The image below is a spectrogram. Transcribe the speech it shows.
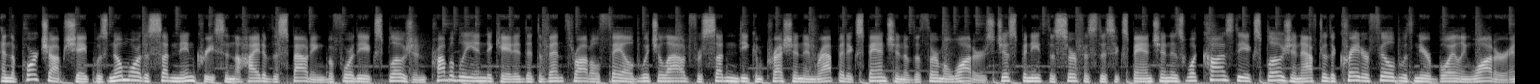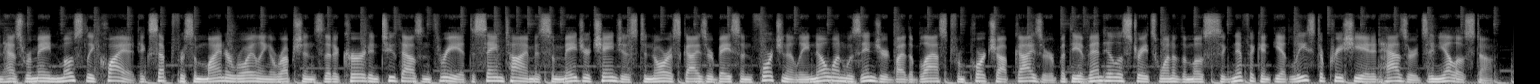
And the porkchop shape was no more the sudden increase in the height of the spouting before the explosion probably indicated that the vent throttle failed which allowed for sudden decompression and rapid expansion of the thermal waters just beneath the surface this expansion is what caused the explosion after the crater filled with near boiling water and has remained mostly quiet except for some minor roiling eruptions that occurred in 2003 at the same time as some major changes to Norris Geyser Basin fortunately no one was injured by the blast from Porkchop Geyser but the event illustrates one of the most significant yet least appreciated hazards in Yellowstone stop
